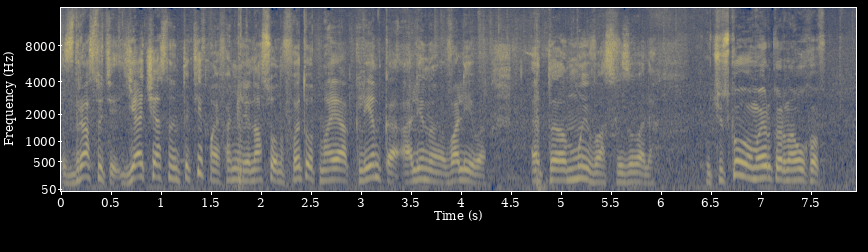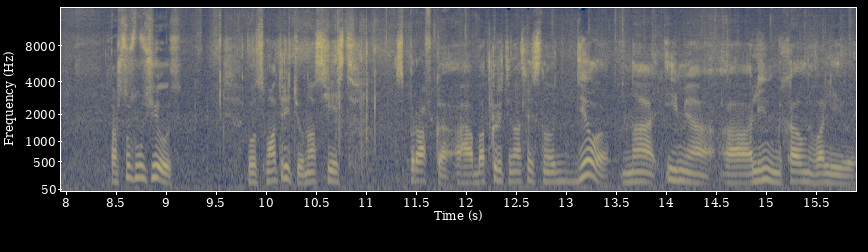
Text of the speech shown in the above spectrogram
Здравствуйте, я частный детектив, моя фамилия Насонов. Это вот моя клиентка Алина Валиева. Это мы вас вызывали. Участковый майор Карнаухов. А что случилось? Вот смотрите, у нас есть справка об открытии наследственного дела на имя а, Алины Михайловны Валиевой.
